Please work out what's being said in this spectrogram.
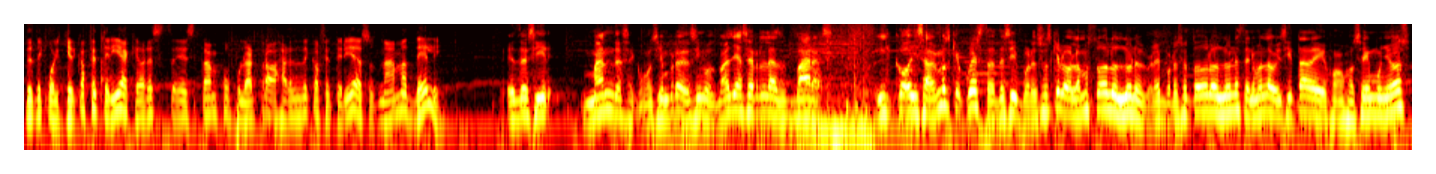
desde cualquier cafetería, que ahora es, es tan popular trabajar desde cafeterías, nada más dele. Es decir, mándese, como siempre decimos, vaya a hacer las varas. Y, sabemos que cuesta, es decir, por eso es que lo hablamos todos los lunes, ¿verdad? Por eso todos los lunes tenemos la visita de Juan José Muñoz.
